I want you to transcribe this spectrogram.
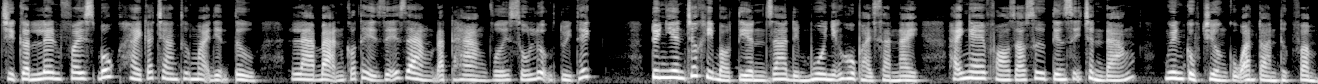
Chỉ cần lên Facebook hay các trang thương mại điện tử là bạn có thể dễ dàng đặt hàng với số lượng tùy thích. Tuy nhiên trước khi bỏ tiền ra để mua những hộp hải sản này, hãy nghe Phó Giáo sư Tiến sĩ Trần Đáng, Nguyên Cục trưởng Cục An toàn Thực phẩm,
